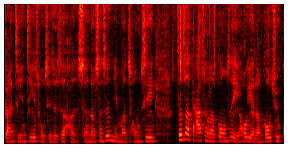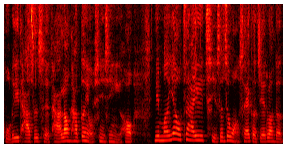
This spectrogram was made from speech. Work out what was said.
感情基础其实是很深的，甚至你们重新真的达成了共识以后，也能够去鼓励他、支持他，让他更有信心以后。你们要在一起，甚至往下一个阶段的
